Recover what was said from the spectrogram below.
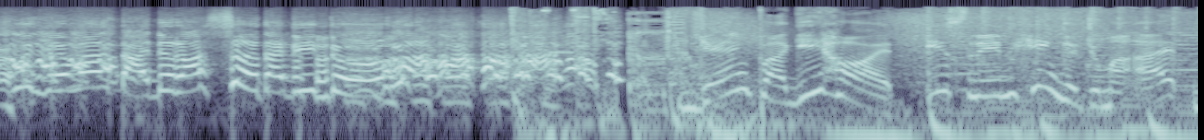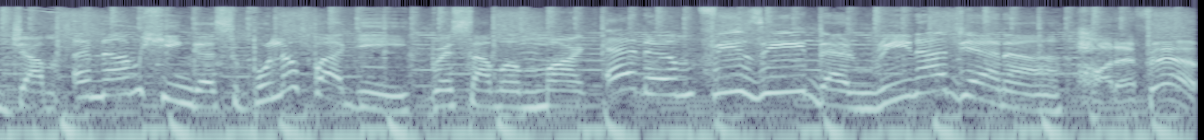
Aku memang tak ada rasa tadi tu Pagi Hot Isnin hingga Jumaat Jam 6 hingga 10 pagi Bersama Mark Adam, Fizi dan Rina Diana Hot FM.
